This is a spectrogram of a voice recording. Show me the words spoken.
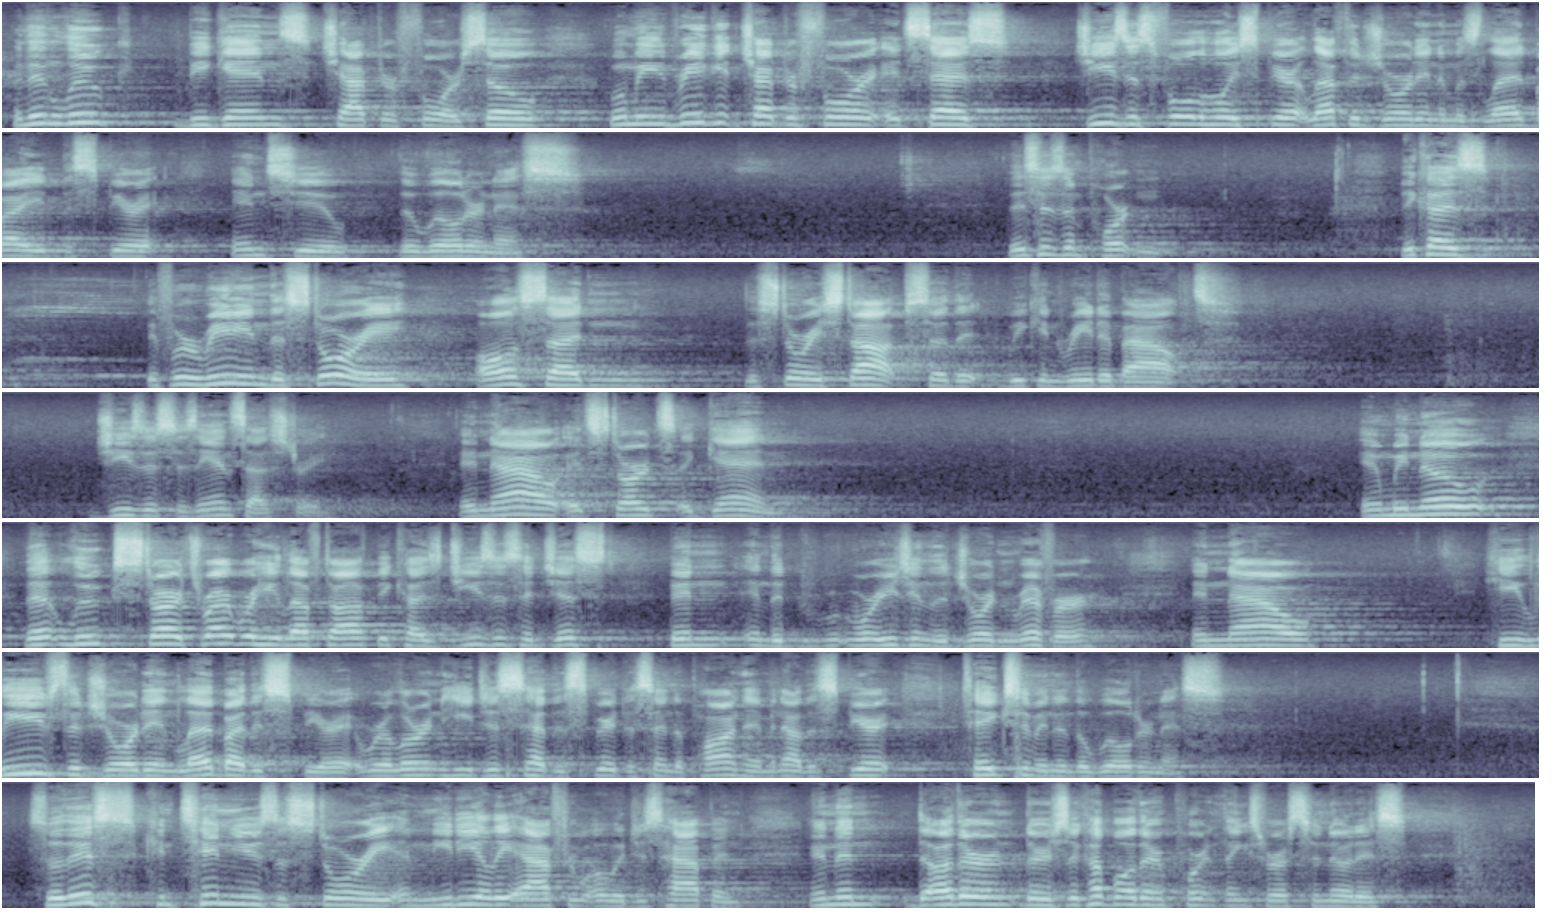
And then Luke begins chapter 4. So, when we read chapter 4, it says, Jesus, full of the Holy Spirit, left the Jordan and was led by the Spirit into the wilderness. This is important because if we're reading the story, all of a sudden the story stops so that we can read about Jesus' ancestry. And now it starts again. And we know that Luke starts right where he left off because Jesus had just been in the region of the Jordan River. And now he leaves the Jordan led by the Spirit. We're learning he just had the Spirit descend upon him. And now the Spirit takes him into the wilderness. So this continues the story immediately after what would just happen. And then the other there's a couple other important things for us to notice.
